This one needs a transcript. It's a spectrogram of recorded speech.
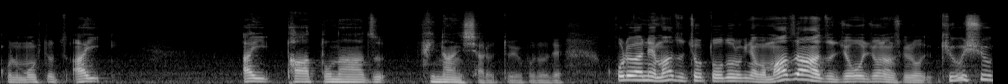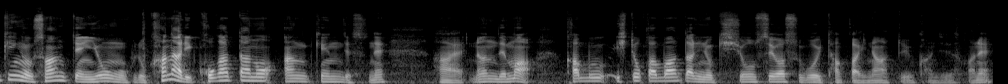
ー、このもう一つ、アイ、アイパートナーズフィナンシャルということで、これはねまずちょっと驚きなのがマザーズ上場なんですけど吸収金額3.4億とかなり小型の案件ですね。はい。なんでまあ株1株当たりの希少性はすごい高いなという感じですかね。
